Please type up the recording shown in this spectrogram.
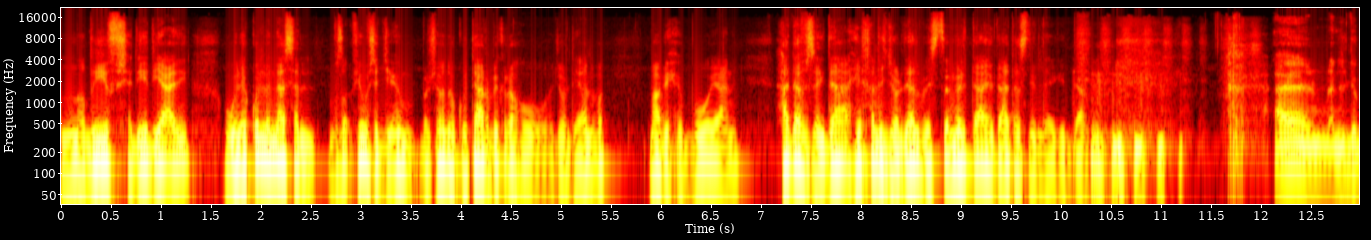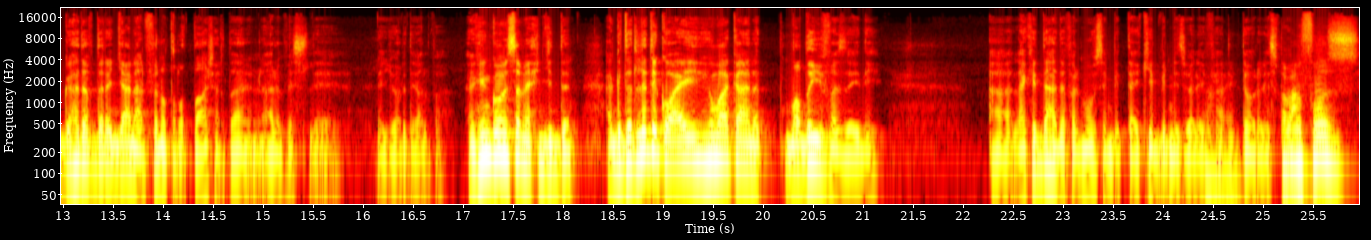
نظيف شديد يعني. ولكل الناس في مشجعين برشلونة كتار بيكرهوا جوردي ألبا ما بيحبوه يعني. هدف زي ده هيخلي جوردي البا يستمر تاني ثلاث سنين لقدام آه، الهدف ده رجعنا 2013 تاني من الفيس لجوردي البا لكن جون سمح جدا. حقت أتلتيكو هي ما كانت نظيفة زي دي. آه لكن ده هدف الموسم بالتأكيد بالنسبة لي في. الدوري الإسباني. طبعا فوز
